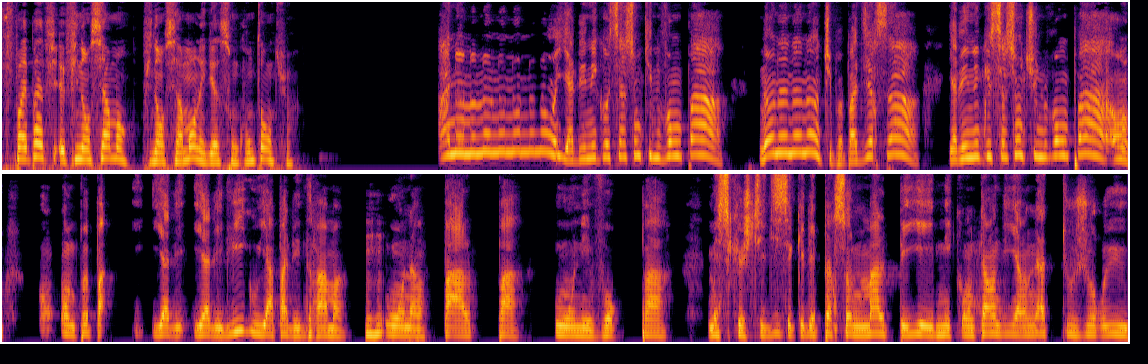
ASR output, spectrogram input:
je parlais pas financièrement. Financièrement, les gars sont contents, tu vois. Ah non, non, non, non, non, non, non, il y a des négociations qui ne vont pas. Non, non, non, non, tu peux pas dire ça. Il y a des négociations qui ne vont pas. On, ne peut pas. Il y, a des, il y a des ligues où il n'y a pas de drama, mhm. où on n'en parle pas, où on n'évoque pas. Mais ce que je te dis, c'est que des personnes mal payées, mécontentes, il y en a toujours eu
